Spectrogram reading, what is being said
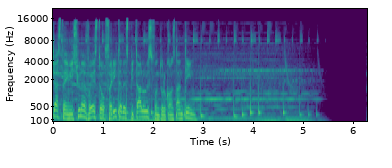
Această emisiune vă este oferită de Spitalul Sfântul Constantin.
